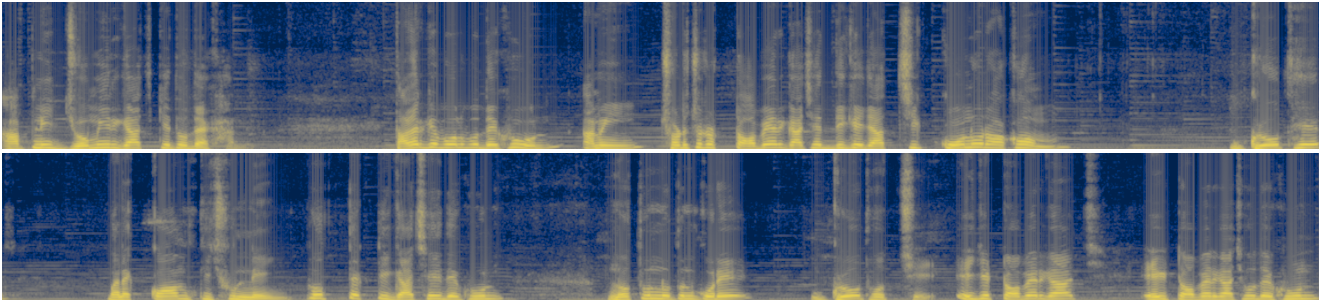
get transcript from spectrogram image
আপনি জমির গাছকে তো দেখান। তাদেরকে বলব, দেখুন, আমি ছোট ছোট টবের গাছের দিকে যাচ্ছি। কোনো রকম গ্রোথের মানে কম কিছু নেই। প্রত্যেকটি গাছেই দেখুন, নতুন নতুন করে গ্রোথ হচ্ছে। এই যে টবের গাছ, এই টবের গাছেও দেখুন,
